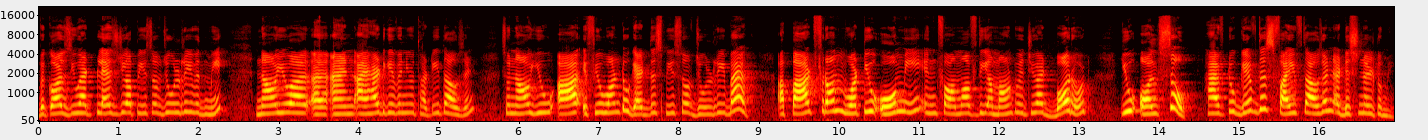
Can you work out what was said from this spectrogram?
because you had pledged your piece of jewelry with me now you are uh, and I had given you 30,000. So now you are if you want to get this piece of jewelry back apart from what you owe me in form of the amount which you had borrowed you also have to give this 5000 additional to me.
